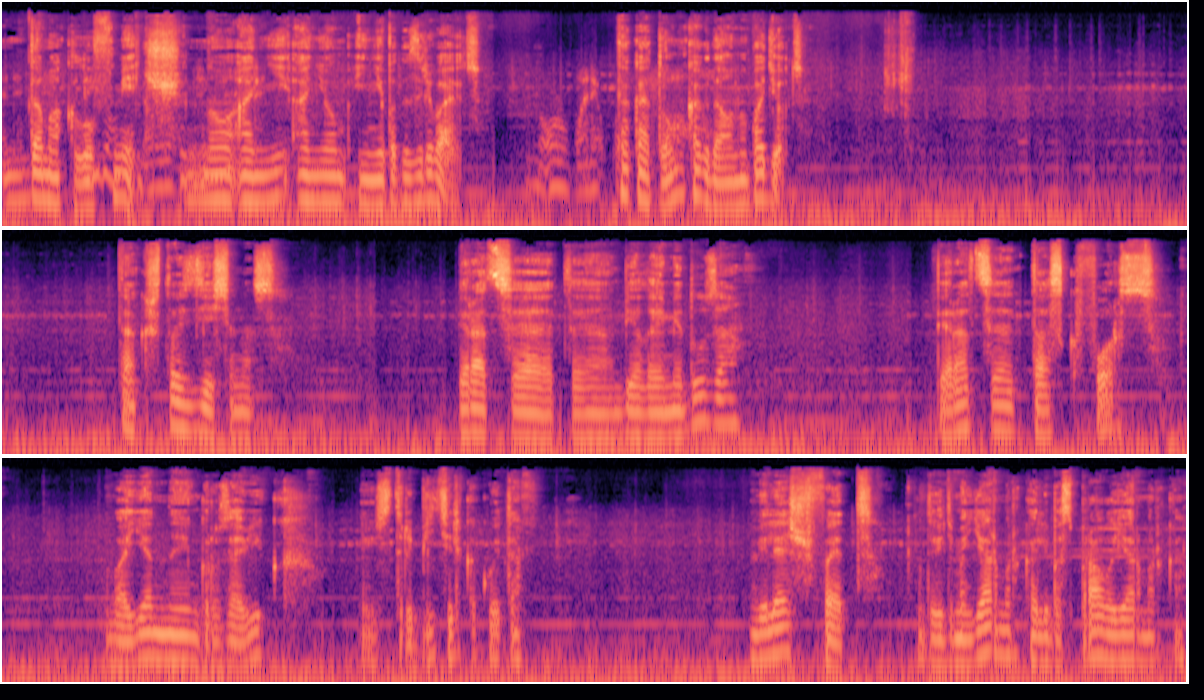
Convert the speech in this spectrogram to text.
Дамоклов меч, но они о нем и не подозревают. Как о том, когда он упадет. Так, что здесь у нас? Операция это Белая Медуза. Операция Task Force. Военный грузовик. Истребитель какой-то. Виляж Фет. Это, видимо, ярмарка, либо справа ярмарка.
